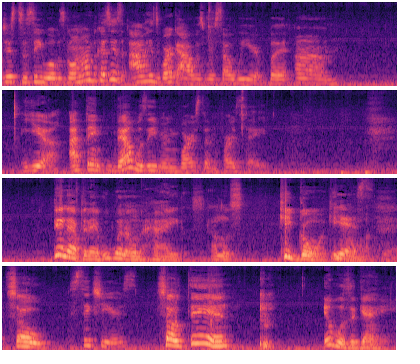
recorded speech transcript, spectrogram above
just to see what was going on because his his work hours were so weird. But um, yeah, I think that was even worse than the first date. Then after that, we went on a hiatus. I'm gonna keep going, keep yes, going. Yes. So six years. So then, it was a game.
